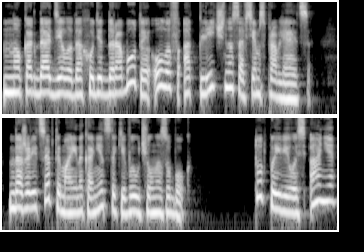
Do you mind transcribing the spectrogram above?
но когда дело доходит до работы, Олаф отлично со всем справляется. Даже рецепты мои наконец-таки выучил на зубок. Тут появилась Аня,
